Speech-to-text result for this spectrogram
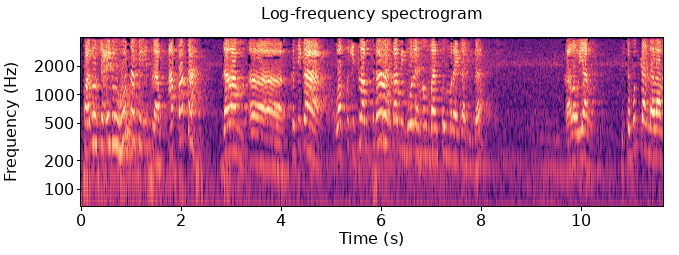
Fanusiduhunna fil Islam. Apakah dalam uh, ketika waktu Islam sekarang kami boleh membantu mereka juga? Kalau yang disebutkan dalam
